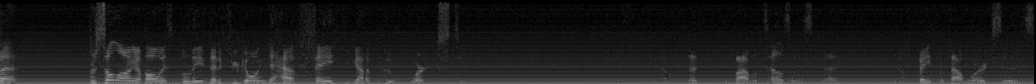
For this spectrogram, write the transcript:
But for so long, I've always believed that if you're going to have faith, you got to put works to it. You know, that the Bible tells us that you know faith without works is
